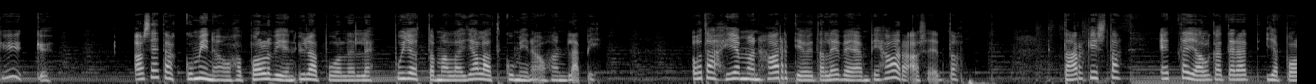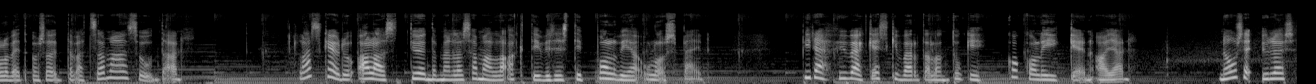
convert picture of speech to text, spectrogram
Kyykky. Aseta kuminauha polvien yläpuolelle pujottamalla jalat kuminauhan läpi. Ota hieman hartioita leveämpi haara-asento. Tarkista, että jalkaterät ja polvet osoittavat samaan suuntaan. Laskeudu alas työntämällä samalla aktiivisesti polvia ulospäin. Pidä hyvä keskivartalon tuki koko liikkeen ajan. Nouse ylös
